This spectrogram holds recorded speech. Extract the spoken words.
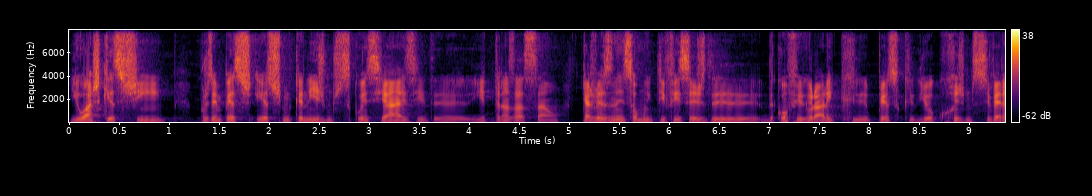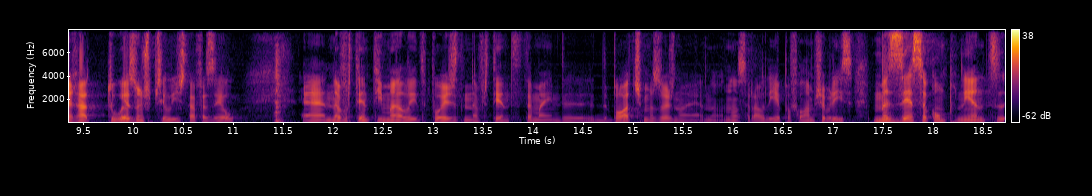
E eu acho que esses sim, por exemplo, esses, esses mecanismos sequenciais e de, e de, transação, que às vezes nem são muito difíceis de, de configurar e que penso que, Diogo, corrijo-me se estiver errado, tu és um especialista a fazê-lo, uh, na vertente de e-mail e depois na vertente também de, de bots, mas hoje não, é, não, não, será o dia para falarmos sobre isso. Mas essa componente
